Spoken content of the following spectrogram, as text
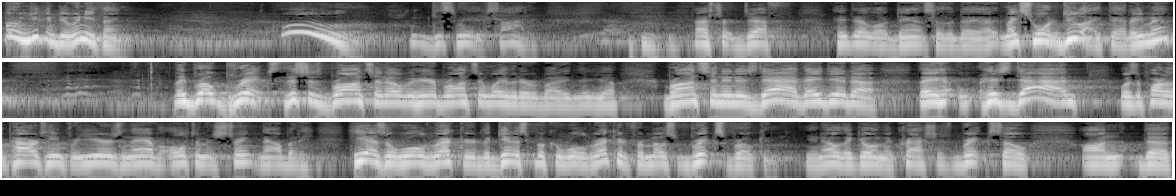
boom, you can do anything. Woo, gets me excited. Pastor Jeff, he did a little dance the other day. It makes you want to do like that, amen? They broke bricks. This is Bronson over here. Bronson, wave at everybody. There you go. Bronson and his dad, they did, a, they, his dad was a part of the power team for years, and they have ultimate strength now. But he has a world record, the Guinness Book of World Record for most bricks broken. You know, they go in the crashes bricks. So on the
